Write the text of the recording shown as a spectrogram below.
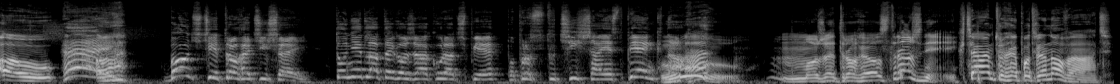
O-o! Hej! Bądźcie trochę ciszej. To nie dlatego, że akurat śpię, po prostu cisza jest piękna. Uuu, może trochę ostrożniej. Chciałem trochę potrenować.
